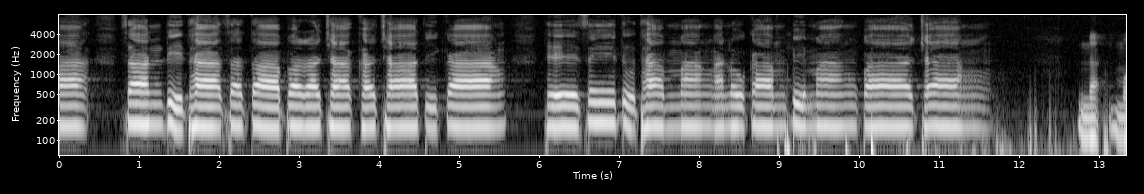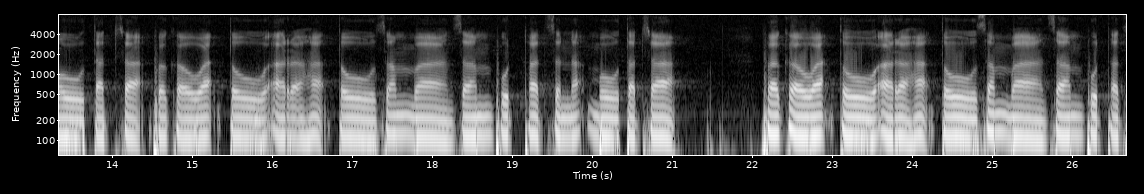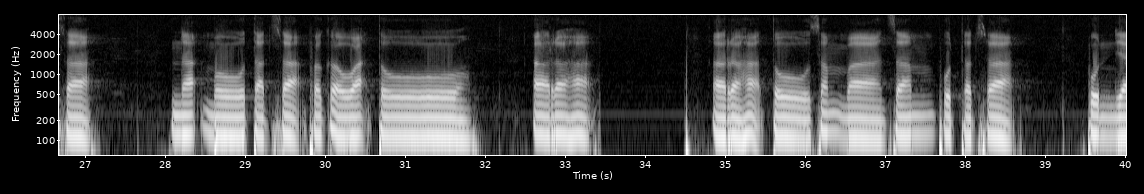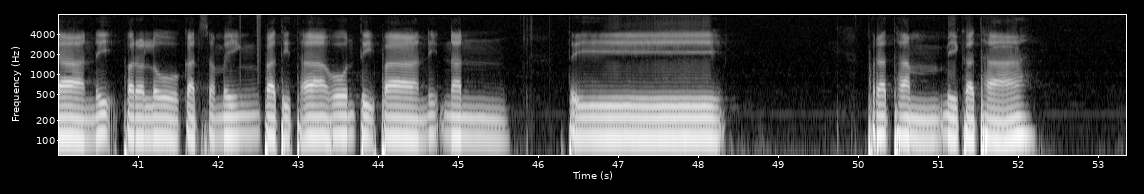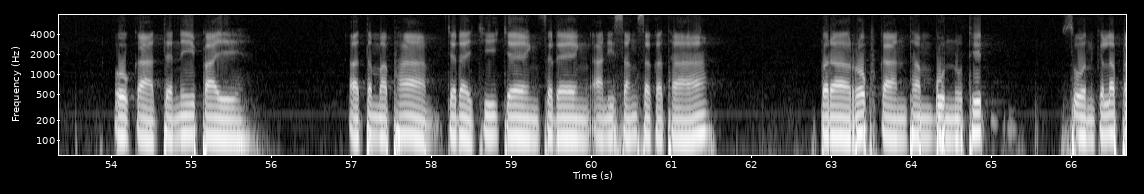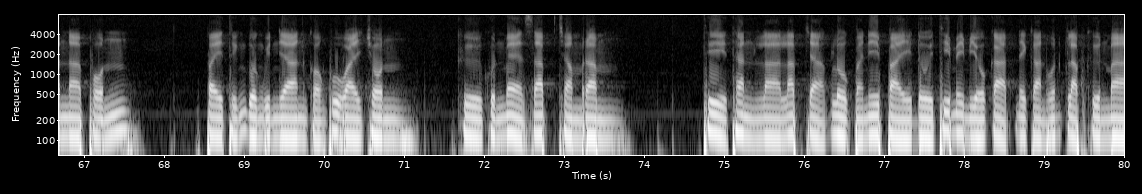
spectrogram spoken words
สันติทาสตาปรชาคชาติกาเทสิตุธรรมังอนุกรรมปิมังปาชังนะโมตัสสะภะคะวะโตอะระหะโตสัมมาสัมพุทธัสสะนะโมตัสสะ ภะคะวะโต อะระหะโต สัมมาสัมพุทธัสสะ นะโมตัสสะภะคะวะโต อะระหะ อะระหะโต สัมมาสัมพุทธัสสะ ปุญญานิปรโลกัสสมิง ปฏิทาโหนติปานินันติ พระธรรมมีคาถา โอกาสแต่นี้ไปอาตมาภาพจะได้ชี้แจงแสดงอนิสังสกถา ปรารบการทำบุญอุทิศ ส่วนกลปนาผล ไปถึงดวงวิญญาณของผู้วัยชน คือคุณแม่ทรัพย์ชำรำ ที่ท่านลาลับจากโลกไปนี้ไป โดยที่ไม่มีโอกาสในการหวนกลับคืนมา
